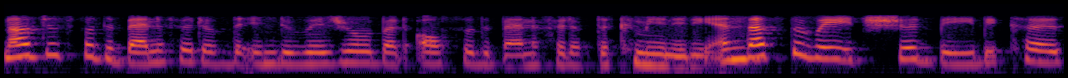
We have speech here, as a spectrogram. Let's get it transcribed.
not just for the benefit of the individual but also the benefit of the community. And that's the way it should be because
